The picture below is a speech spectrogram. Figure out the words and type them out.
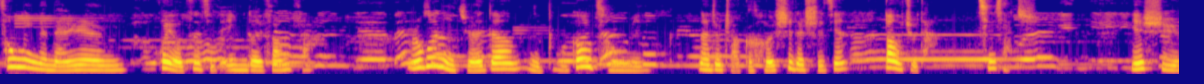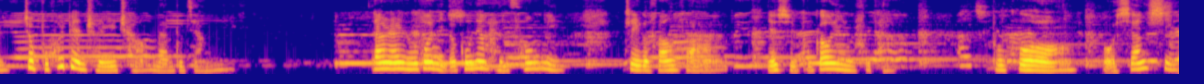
聪明的男人会有自己的应对方法。如果你觉得你不够聪明，那就找个合适的时间抱住他，亲下去，也许就不会变成一场蛮不讲理。当然，如果你的姑娘很聪明，这个方法也许不够应付她。不过，我相信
